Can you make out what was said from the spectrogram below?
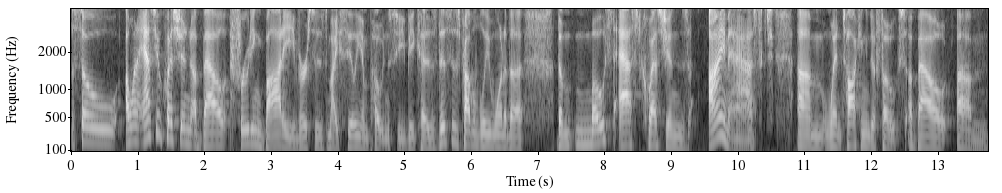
so I want to ask you a question about fruiting body versus mycelium potency because this is probably one of the the most asked questions I'm asked um, when talking to folks about. Um,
